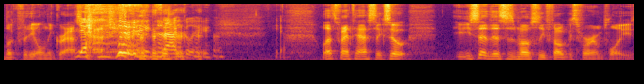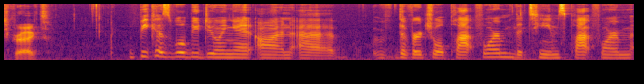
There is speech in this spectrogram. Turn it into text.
look for the only grass Yeah, patch. exactly. Yeah. Well, that's fantastic. So, you said this is mostly focused for employees, correct? because we'll be doing it on uh, the virtual platform. The Teams platform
